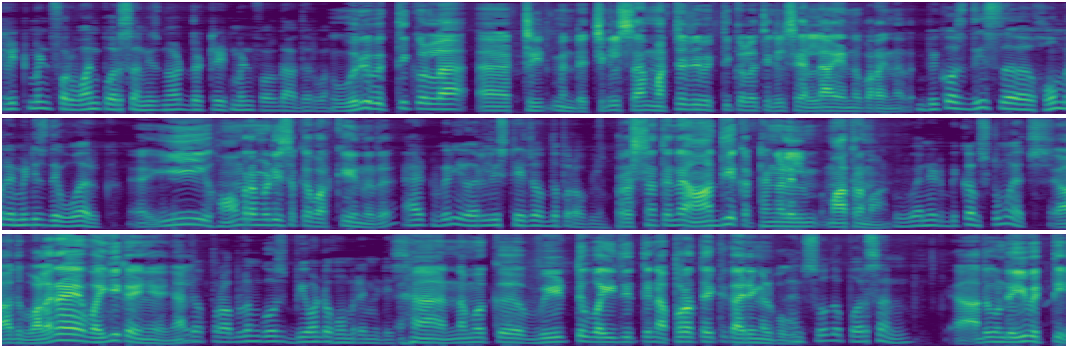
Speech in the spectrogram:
treatment for one person is not the treatment for the other one. ഒരു വ്യക്തിക്കുള്ള ട്രീറ്റ്മെന്റ് ചികിത്സ മറ്റൊരു വ്യക്തിക്കുള്ള ചികിത്സ അല്ല എന്ന് പറയുന്നത് Because these uh, home remedies, they work ഈ ഹോം റെമഡീസ് ഒക്കെ വർക്ക് ചെയ്യുന്നത് at very early stage of the problem. പ്രശ്നത്തിന്റെ ആദ്യ ഘട്ടങ്ങളിൽ മാത്രമാണ് When it becomes too much, അത് വളരെ വൈകി കഴിഞ്ഞു കഴിഞ്ഞാൽ the problem goes beyond the home remedies. ആ, നമുക്ക് വീട്ടുവൈദ്യത്തിന് അപ്പുറത്തേക്ക് കാര്യങ്ങൾ പോകും And so the person അതുകൊണ്ട് ഈ വ്യക്തി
